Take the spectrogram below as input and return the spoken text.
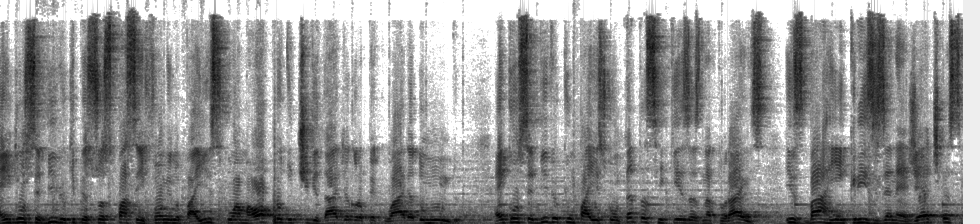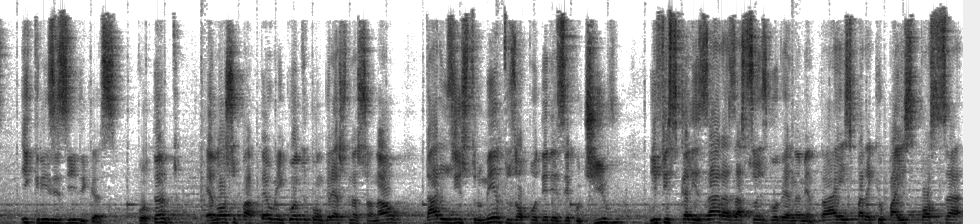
É inconcebível que pessoas passem fome no país com a maior produtividade agropecuária do mundo. É inconcebível que um país com tantas riquezas naturais esbarre em crises energéticas e crises hídricas. Portanto, é nosso papel, enquanto Congresso Nacional, dar os instrumentos ao Poder Executivo e fiscalizar as ações governamentais para que o país possa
